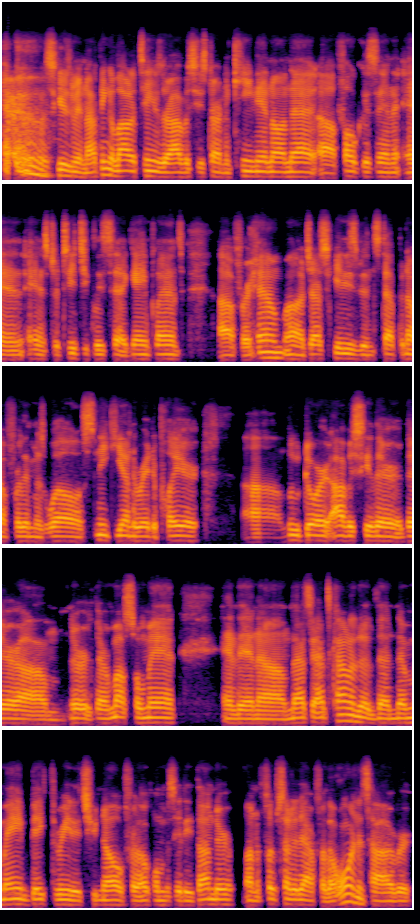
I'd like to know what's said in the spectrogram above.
excuse me. And I think a lot of teams are obviously starting to keen in on that, uh, focus in and, and strategically set game plans uh, for him. Uh, Josh Giddey's been stepping up for them as well. Sneaky, underrated player. Uh, Lu Dort, obviously, they're they're um, they're they're muscle man, and then um, that's that's kind of the, the, the main big three that you know for the Oklahoma City Thunder. On the flip side of that, for the Hornets, however,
